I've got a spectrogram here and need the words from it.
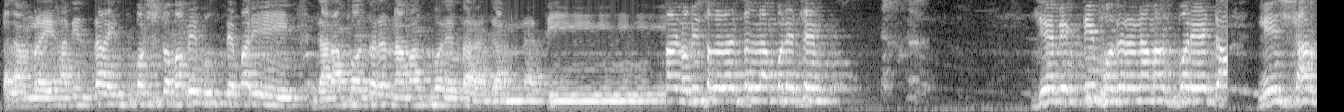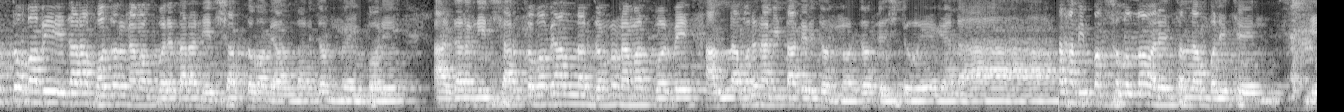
তাহলে আমরা এই হাদিস দ্বারা স্পষ্ট ভাবে বুঝতে পারি, যারা ফজরের নামাজ পড়ে তারা জান্নাতি। নবী সাল্লাল্লাহু সাল্লাম বলেছেন, যে ব্যক্তি ফজরের নামাজ পড়ে, এটা নিঃস্বার্থ ভাবে যারা ফজর নামাজ পড়ে, তারা নিঃস্বার্থ ভাবে আল্লাহর জন্যই পড়ে। আর যারা নিঃস্বার্থ ভাবে আল্লাহর জন্য নামাজ পড়বে, আল্লাহ বলেন, আমি তাদের জন্য যথেষ্ট হয়ে গেলাম। হাবিব সাল্লাম বলেছেন যে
